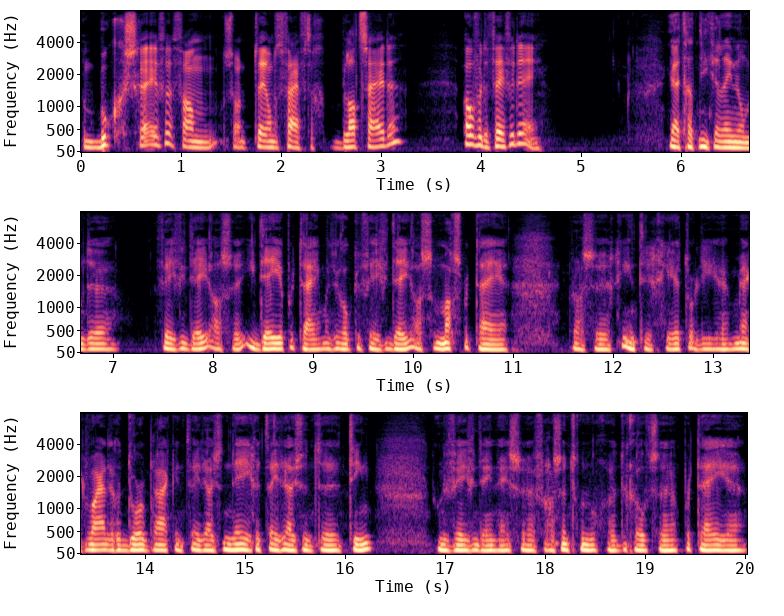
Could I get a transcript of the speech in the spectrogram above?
een boek geschreven van zo'n 250 bladzijden over de VVD. Ja, het gaat niet alleen om de VVD als ideeënpartij, maar natuurlijk ook de VVD als machtspartijen. Was eh, geïntegreerd door die eh, merkwaardige doorbraak in 2009, 2010. Toen de VVD ineens eh, verrassend genoeg de grootste partij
